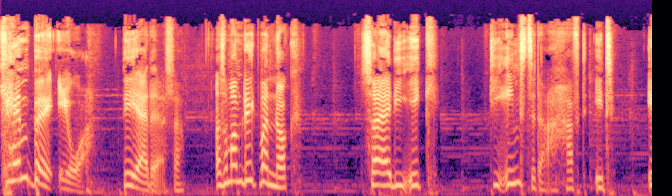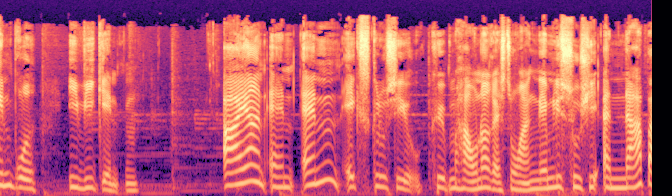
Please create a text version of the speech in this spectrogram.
kæmpe æver. Det er det altså. Og som om det ikke var nok, så er de ikke de eneste, der har haft et indbrud i weekenden. Ejeren af en anden eksklusiv Københavner restaurant, nemlig Sushi Anaba,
